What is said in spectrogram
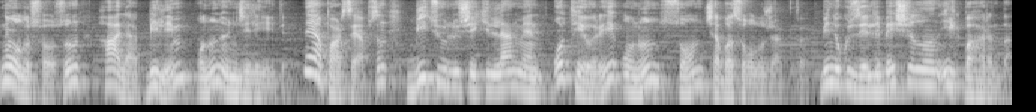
Ne olursa olsun hala bilim onun önceliğiydi. Ne yaparsa yapsın bir türlü şekillenmeyen o teori onun son çabası olacaktı. 1955 yılının ilk baharında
